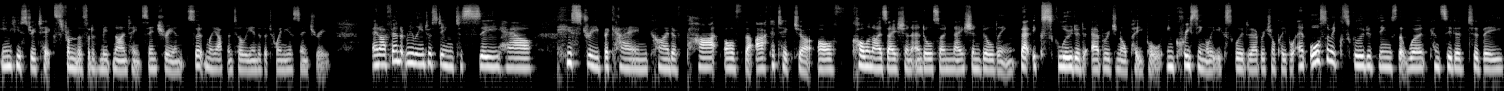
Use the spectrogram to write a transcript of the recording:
in history texts from the sort of mid 19th century and certainly up until the end of the 20th century. And I found it really interesting to see how history became kind of part of the architecture of colonization and also nation building that excluded Aboriginal people, increasingly excluded Aboriginal people, and also excluded things that weren't considered to be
